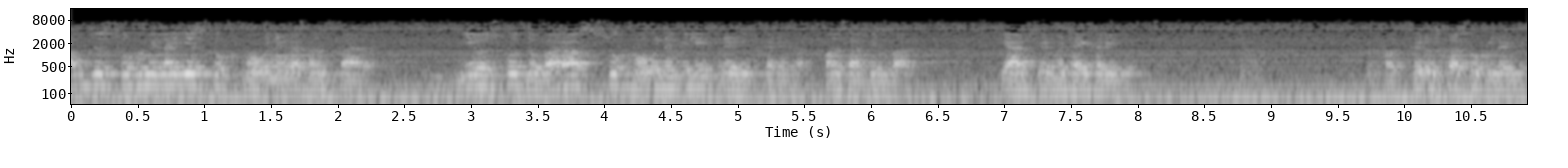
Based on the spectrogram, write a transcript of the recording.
अब जो सुख मिला, ये सुख भोगने का संस्कार है। ये उसको दोबारा सुख भोगने के लिए प्रेरित करेगा, पाँच सात दिन बाद। कि आज फिर मिठाई खरीदी और फिर उसका सुख लेंगे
